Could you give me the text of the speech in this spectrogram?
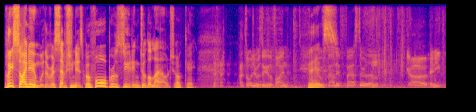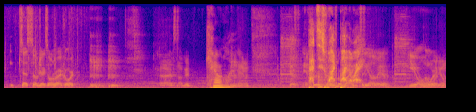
Please sign in with the receptionist before proceeding to the lounge. Okay. I told you it was easy to find. It you is. found it faster than uh, any test subjects on record. uh, that's not good. Caroline. Anyway, That's his wife, by the way. You all know where to go.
